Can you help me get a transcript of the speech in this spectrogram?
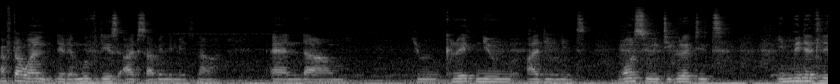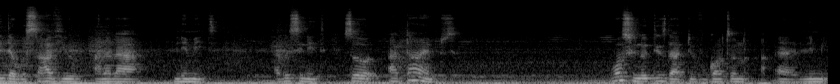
after when they remove this ad serving limit now and um, you create new ad unit once you integrate it immediately they will serve you another limit. Have you seen it? So at times once you notice that you've gotten uh, limit,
